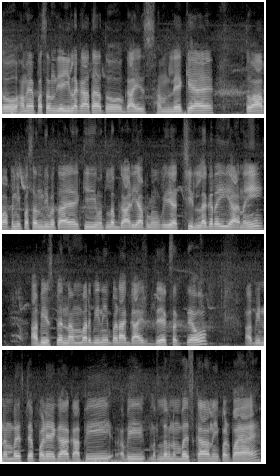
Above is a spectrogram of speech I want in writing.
तो हमें पसंद यही लगा था तो गाइस हम लेके आए। तो आप अपनी पसंद बताएँ कि मतलब गाड़ी आप लोगों को ये अच्छी लग रही या नहीं। अभी इस पर नंबर भी नहीं पड़ा। गाइस देख सकते हो। अभी नंबर इस पर पड़ेगा काफ़ी। अभी मतलब नंबर इसका नहीं पड़ पाया है।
